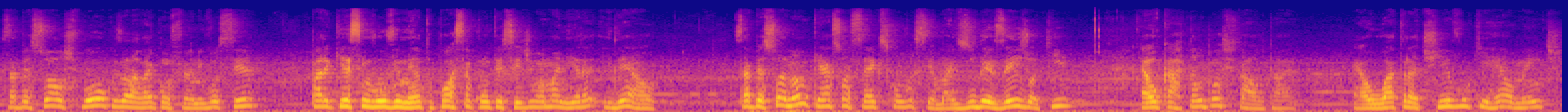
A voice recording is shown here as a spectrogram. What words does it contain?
Essa pessoa aos poucos ela vai confiando em você para que esse envolvimento possa acontecer de uma maneira ideal. Essa pessoa não quer só sexo com você, mas o desejo aqui é o cartão postal, tá? É o atrativo que realmente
